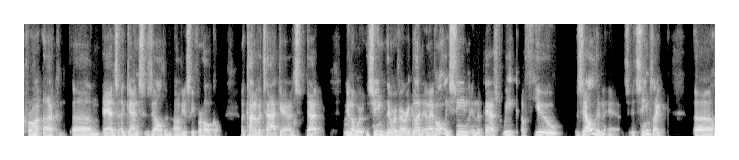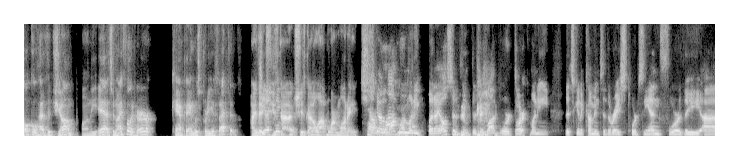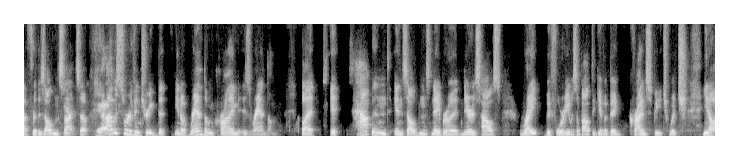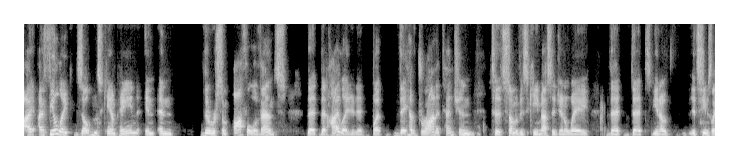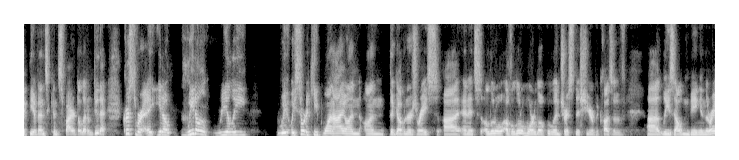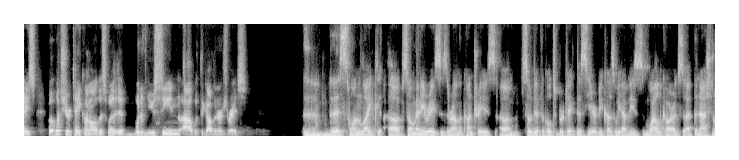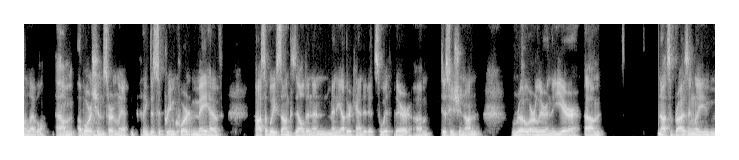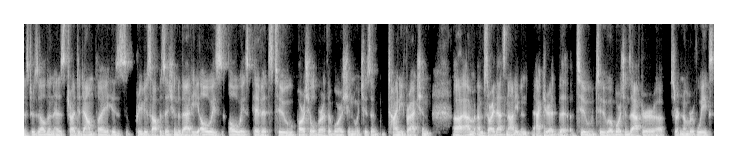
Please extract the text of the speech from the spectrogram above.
uh, um, ads against Zeldin, obviously for Hochul, a kind of attack ads that you know were seemed they were very good. And I've only seen in the past week a few Zeldin ads. It seems like uh, Hochul had the jump on the ads, and I thought her campaign was pretty effective. I think See, she's I think got she's got a lot more money. She's got a lot more money, but I also think there's a lot more dark money that's going to come into the race towards the end for the uh, for the Zeldin side. So yeah. I was sort of intrigued that you know random crime is random, but it happened in Zeldin's neighborhood near his house right before he was about to give a big crime speech. Which you know I I feel like Zeldin's campaign and and there were some awful events that that highlighted it, but they have drawn attention to some of his key message in a way that that you know it seems like the events conspired to let him do that. Christopher, eh, you know, we don't really we, we sort of keep one eye on on the governor's race, uh, and it's a little of a little more local interest this year because of uh, Lee Zeldin being in the race. But what's your take on all this? What what have you seen uh, with the governor's race? This one, like uh, so many races around the country, is um, so difficult to predict this year because we have these wild cards at the national level. Um, abortion, certainly, I, I think the Supreme Court may have possibly sunk Zeldin and many other candidates with their um, decision on Roe earlier in the year. Um, not surprisingly, Mr. Zeldin has tried to downplay his previous opposition to that. He always, always pivots to partial birth abortion, which is a tiny fraction. Uh, I'm, I'm sorry, that's not even accurate. The, to to abortions after a certain number of weeks,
